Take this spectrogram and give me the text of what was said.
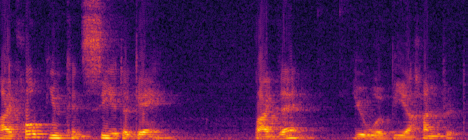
I hope you can see it again. By then, you will be a hundred.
